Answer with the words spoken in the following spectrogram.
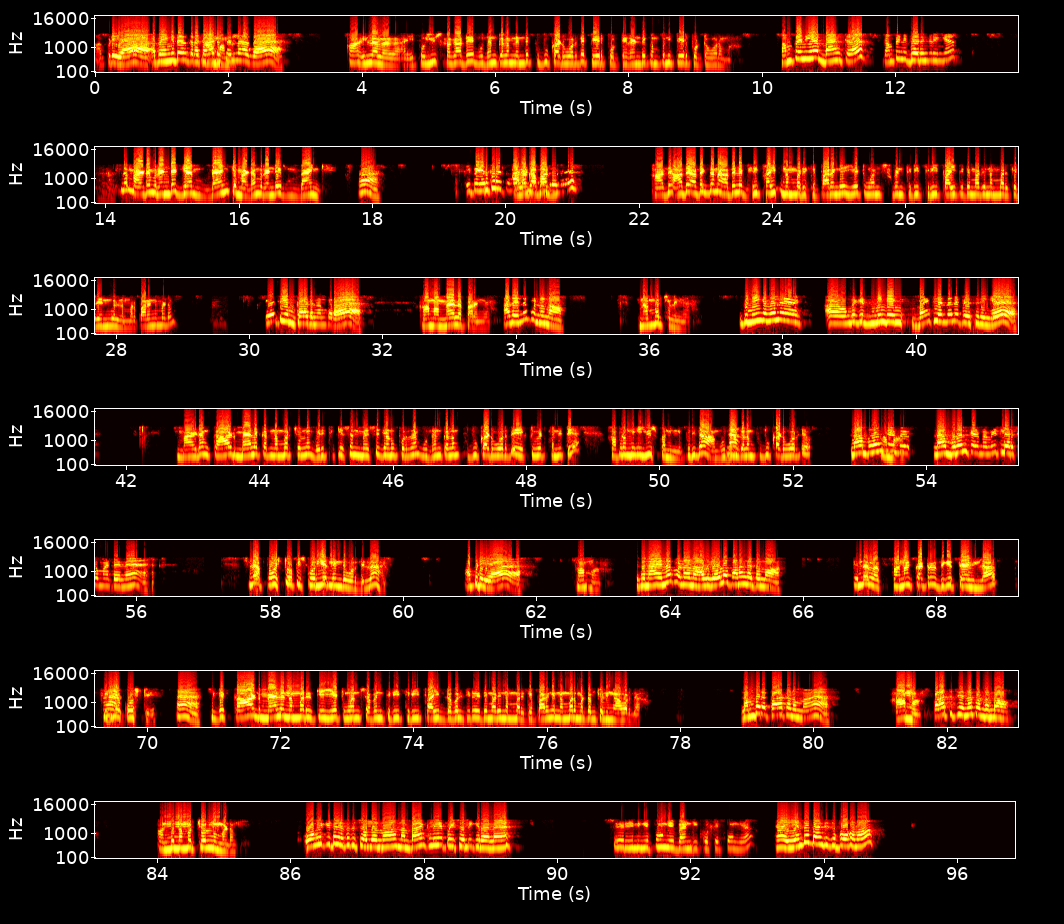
அப்படியா? அப்ப எங்கிட்ட இருக்கிற கார்டு. செல்லாதா ஆ இல்லை இல்லை இல்லை. இப்போ யூஸ் ஆகாதே. புதன்கிழமைலேருந்து புது கார்டு வருது. பேர் போட்டு ரெண்டு கம்பெனி பேர் போட்டு வருமா கம்பெனியா பேங்கா கம்பெனி பேருங்கிறீங்க? இல்லை மேடம் ரெண்டு கேம் பேங்க் மேடம் ரெண்டு பேங்க் ஆ. இப்ப இருக்கிற அலகாபாத்? அது அது அதுக்கு தானே அதில் ஃபைவ் நம்பர் இருக்கு. பாருங்க eight one seven three three five இது மாதிரி நம்பர் இருக்கு. ரெனுவல் நம்பர் பாருங்க மேடம் ஏடிஎம் கார்டு நம்பரா ஆமாம் மேலே பாருங்க. அது என்ன பண்ணணும்? நம்பர் சொல்லுங்க. இப்ப நீங்க தானே ஆ, உங்ககிட்ட நீங்க பேங்க்ல இருந்து தானே பேசுறீங்க? மேடம் கார்டு மேலே இருக்கிற நம்பர் சொல்லும் வெரிஃபிகேஷன் மெசேஜ் அனுப்புறேன். புதன்கிழமை புது கார்டு வருது. ஆக்டிவேட் பண்ணிட்டு அப்புறம் நீங்க யூஸ் பண்ணீங்க. புரியுதா? புதன்கிழமை புது கார்டு வருது. நான் புதன்கிழமை. நான் புதன்கிழமை வீட்ல இருக்க மாட்டேனே. இல்ல போஸ்ட் ஆஃபீஸ் கொரியர்ல இருந்து வருது இல்ல? அப்படியா? ஆமா. இப்ப நான் என்ன பண்ணணும்? அதுக்கு எவ்வளவு பணம் கட்டணும்? பணம் கட்டுறதுக்கே தேவையில்ல? பெரிய ஆ. கோஸ்ட் ஆ. இது கார்டு மேல நம்பர் இருக்கு eight one seven three three five double zero இது மாதிரி நம்பர் இருக்கு. பாருங்க நம்பர் மட்டும் சொல்லுங்க அவர்தான். நம்பரை பார்க்கணுமா? ஆமா. பார்த்துட்டு என்ன பண்ணணும்? அந்த நம்பர் சொல்லணும் மேடம் உங்ககிட்ட எதுக்கு சொல்லணும்? நான் பேங்க்லயே போய் சொல்லிக்கிறேனே. சரி நீங்க போங்க பேங்க்கு கொண்டு போங்க. எந்த பேங்க்குக்கு போகணும்?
